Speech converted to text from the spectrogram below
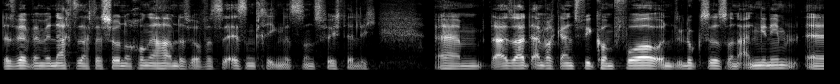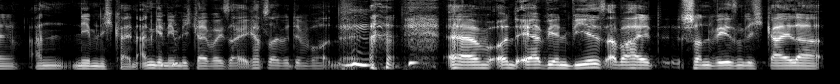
das wäre, wenn wir nachts nach der Show noch Hunger haben, dass wir auch was zu essen kriegen, das ist sonst fürchterlich. Ähm, also hat einfach ganz viel Komfort und Luxus und Angenehm, äh, Annehmlichkeiten. Angenehmlichkeit, weil ich sage, ich hab's halt mit den Worten. ähm, und Airbnb ist aber halt schon wesentlich geiler,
